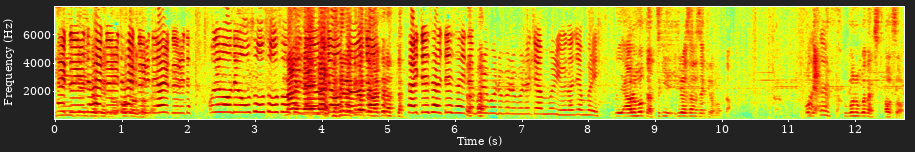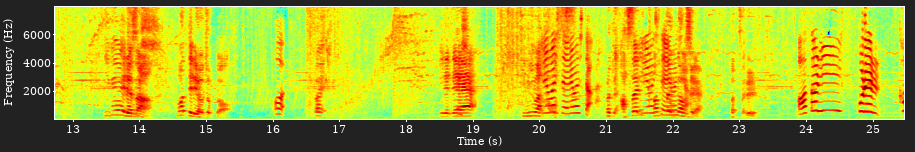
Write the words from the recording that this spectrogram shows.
早く入れて、早く入れて、早く入れて、早く入れて。お願い、お願い、そうそうそう。ないないないないなくなったなくなった最低、最低、最低。無理、無理、無理、無理、うなちゃん無理、うなちゃん無理。いや、俺持った。次、ヒロさんのさっきの持った。オッケー。ここの子たち倒そう。いくよ、ヒロさん。待ってるよ、ちょっと。はおい、い。入れて。君は倒す入れました、。入れました。待って、アサリ簡単かもしれん。アサリ。アサリこれ、カ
